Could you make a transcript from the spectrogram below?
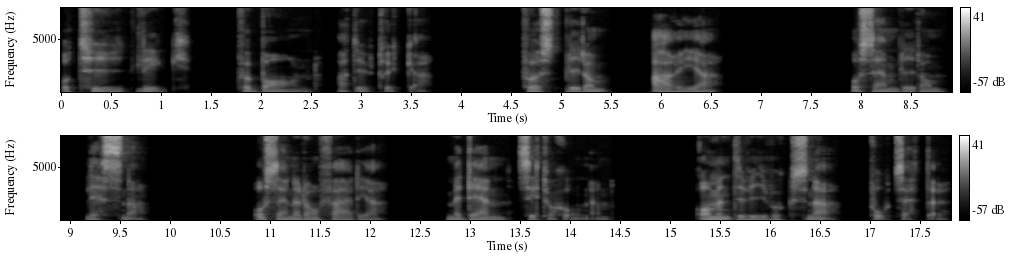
och tydlig för barn att uttrycka. Först blir de arga och sen blir de ledsna. Och sen är de färdiga med den situationen. Om inte vi vuxna fortsätter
